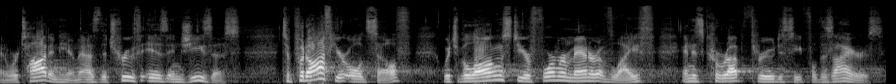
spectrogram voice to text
and we were taught in him as the truth is in Jesus to put off your old self, which belongs to your former manner of life and is corrupt through deceitful desires,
